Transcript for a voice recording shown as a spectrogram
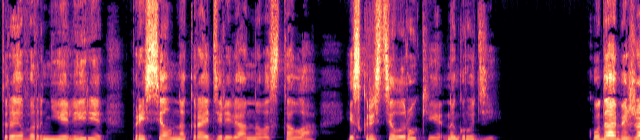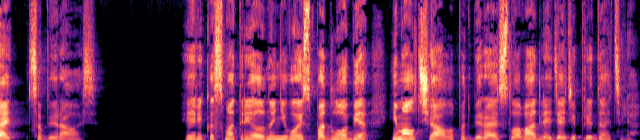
Тревор Ниелири присел на край деревянного стола и скрестил руки на груди. «Куда бежать собиралась?» Эрика смотрела на него из-под лобья и молчала, подбирая слова для дяди-предателя.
